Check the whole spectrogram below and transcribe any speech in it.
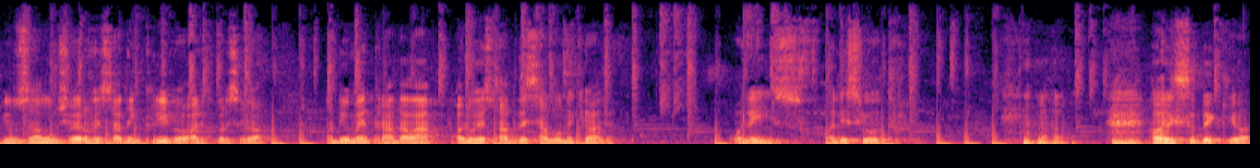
e os alunos tiveram um resultado incrível. Olha aqui para você ver, ó. Mandei uma entrada lá. Olha o resultado desse aluno aqui, olha. Olha isso. Olha esse outro. Olha isso daqui, ó.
